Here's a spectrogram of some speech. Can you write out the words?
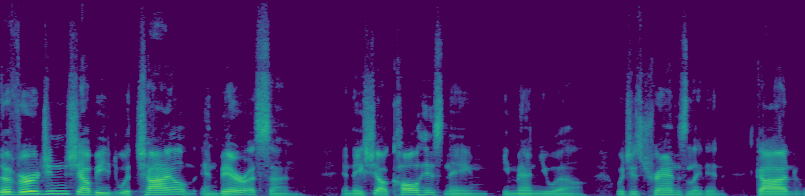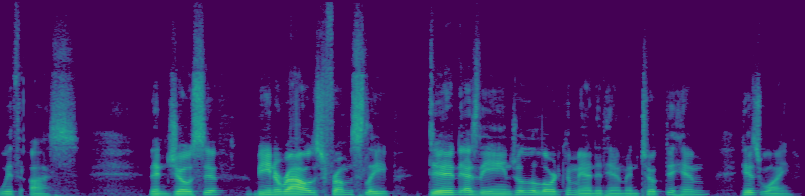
the virgin shall be with child and bear a son and they shall call his name Emmanuel, which is translated God with us. Then Joseph, being aroused from sleep, did as the angel of the Lord commanded him, and took to him his wife,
